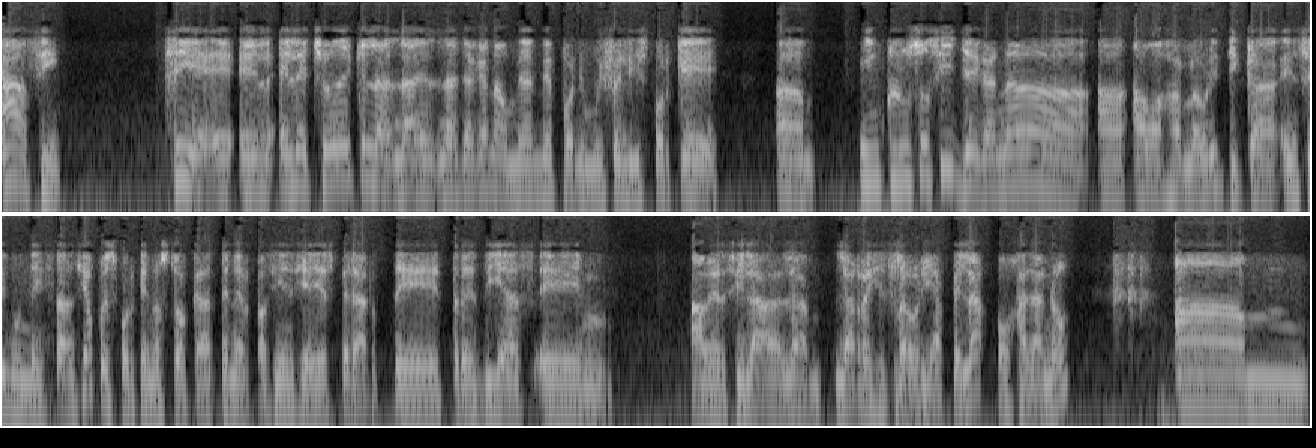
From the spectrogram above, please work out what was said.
Ah, sí. Sí, eh, el, el hecho de que la, la- la haya ganado me, me pone muy feliz porque incluso si llegan a, a, a bajar la ahorita en segunda instancia, pues porque nos toca tener paciencia y esperar de tres días eh, a ver si la, la, la registraduría pela, ojalá no. Am,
